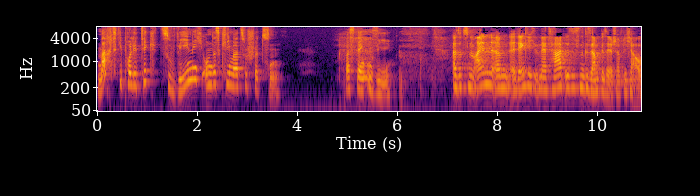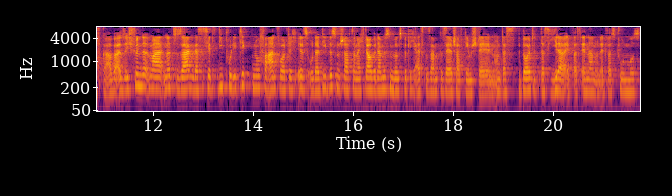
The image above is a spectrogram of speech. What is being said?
macht die Politik zu wenig, um das Klima zu schützen? Was denken Sie? Also zum einen ähm, denke ich, in der Tat ist es eine gesamtgesellschaftliche Aufgabe. Also ich finde immer ne, zu sagen, dass es jetzt die Politik nur verantwortlich ist oder die Wissenschaft, sondern ich glaube, da müssen wir uns wirklich als Gesamtgesellschaft dem stellen. Und das bedeutet, dass jeder etwas ändern und etwas tun muss.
